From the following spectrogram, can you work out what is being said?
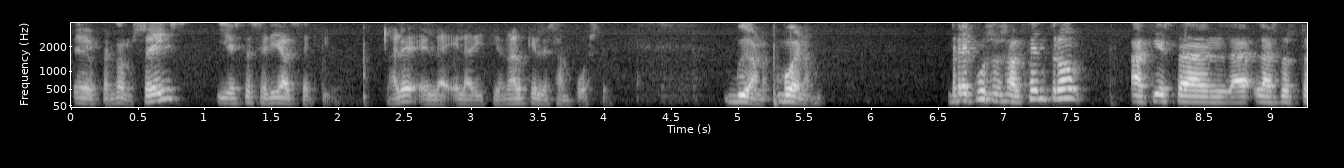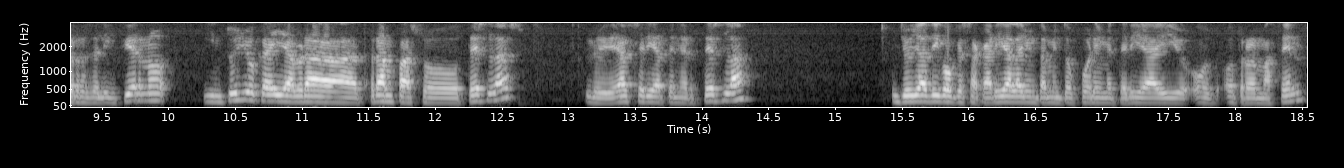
perdón, 6 y este sería el séptimo. ¿vale? El, adicional que les han puesto. Bueno, bueno. Recursos al centro. Aquí están las dos torres del infierno. Intuyo que ahí habrá trampas o Teslas. Lo ideal sería tener Tesla. Yo ya digo que sacaría el ayuntamiento fuera y metería ahí otro almacén.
